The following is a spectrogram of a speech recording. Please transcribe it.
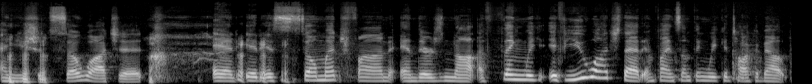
And you should so watch it. And it is so much fun. And there's not a thing we, if you watch that and find something we could talk about,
